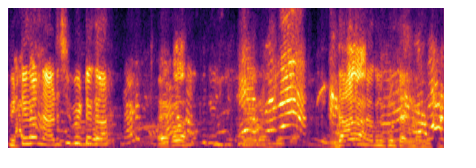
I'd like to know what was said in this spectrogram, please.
పిట్టుగా నడిచి పిట్టుగా దారి తగులుకుంటాను మనకి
